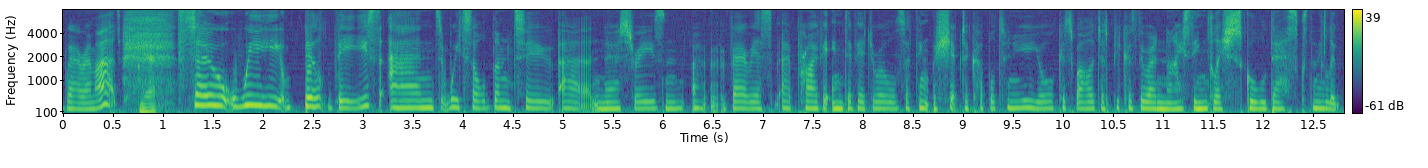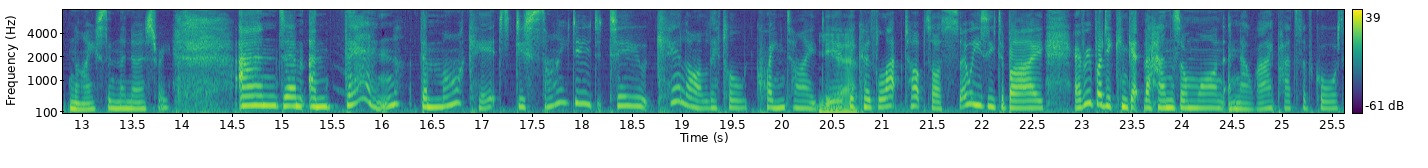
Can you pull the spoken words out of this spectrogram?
where I'm at. Yeah. So we built these and we sold them to uh, nurseries and uh, various uh, private individuals. I think we shipped a couple to New York as well, just because they were nice English school desks and they looked nice in the nursery. And um, and then the market decided to kill our little quaint idea yeah. because laptops are so easy to buy. Everybody can get their hands on one, and now iPads, of course.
